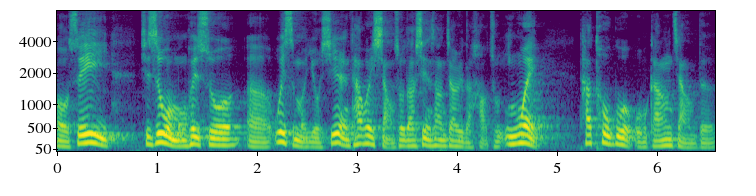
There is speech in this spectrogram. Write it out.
哦。所以其实我们会说，呃，为什么有些人他会享受到线上教育的好处？因为他透过我刚刚讲的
